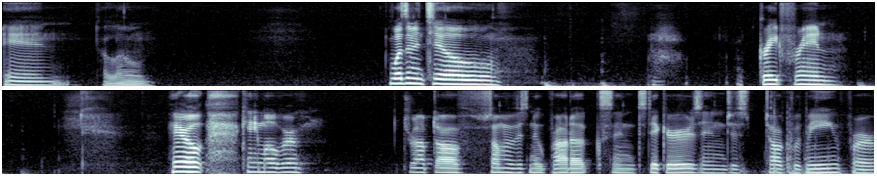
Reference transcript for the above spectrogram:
and alone. It wasn't until a great friend Harold came over, dropped off some of his new products and stickers, and just talked with me for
